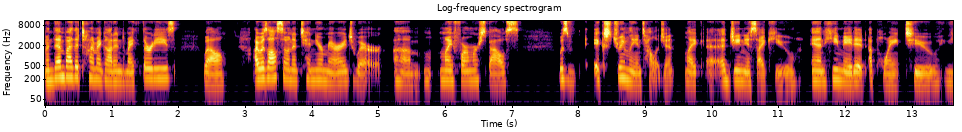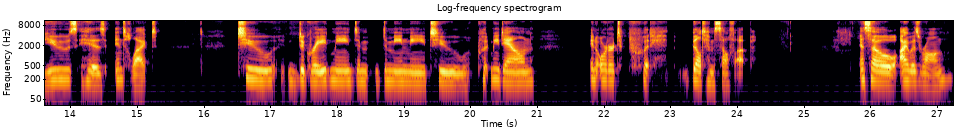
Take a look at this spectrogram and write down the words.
And then by the time I got into my 30s, well, I was also in a 10 year marriage where um, my former spouse was extremely intelligent, like a, genius IQ, and he made it a point to use his intellect to degrade me, dem- demean me, to put me down in order to put build himself up. And so I was wrong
